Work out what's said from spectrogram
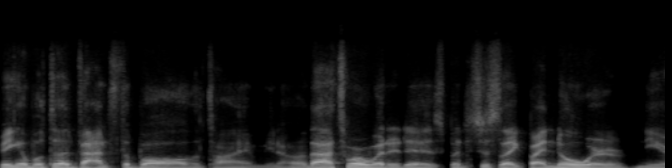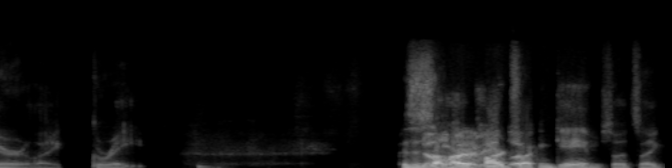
being able to advance the ball all the time. You know, that's more what it is. But it's just like by nowhere near like great. Because this No, is a hard, I mean, hard look- fucking game. So it's like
